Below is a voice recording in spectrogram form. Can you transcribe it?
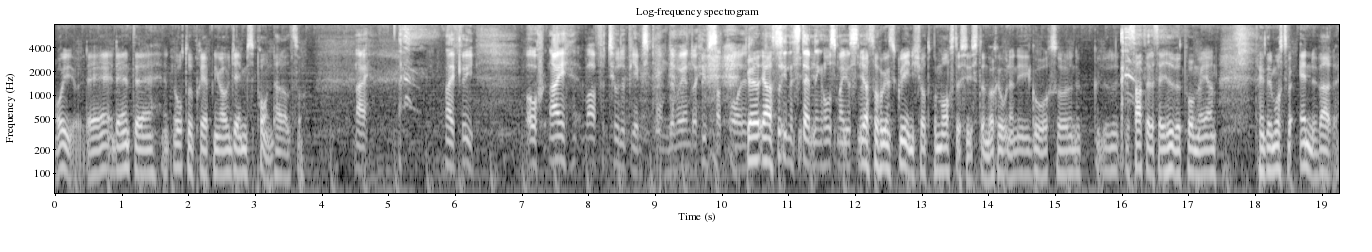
Oj, oj. Det är, det är inte en återupprepning av James Pond här alltså. Nej. nej, fy. Och nej, varför tog du upp James Pond? Det var ju ändå hyfsat bra Jag, jag, sinnesstämning hos mig just nu. jag såg en screenshot på Master System-versionen igår så nu, det satte det sig i huvudet på mig igen. Tänkte det måste vara ännu värre.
